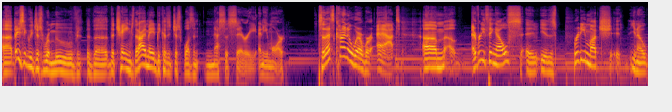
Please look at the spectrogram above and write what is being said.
uh, basically just removed the, the change that I made because it just wasn't necessary anymore. So that's kind of where we're at. Um, everything else is pretty much, you know,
